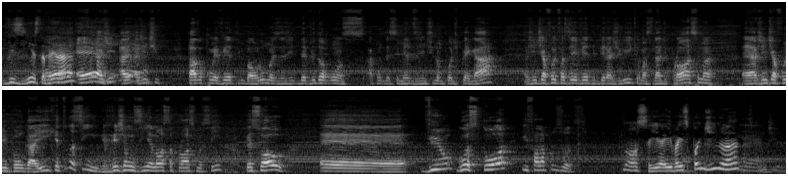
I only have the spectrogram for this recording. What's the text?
vizinhas também, é, né? É, a gente, a, a gente tava com um evento em Bauru, mas a gente, devido a alguns acontecimentos a gente não pôde pegar. A gente já foi fazer evento em Pirajuí, que é uma cidade próxima. É, a gente já foi em Pongaí, que é tudo assim, regiãozinha nossa próxima, assim. O pessoal é, viu, gostou e fala pros outros. Nossa, e aí vai expandindo, né? É. Expandindo.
